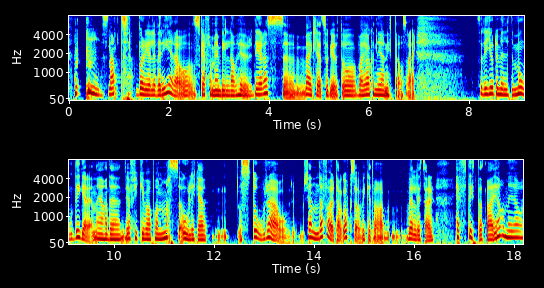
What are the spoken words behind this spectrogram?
snabbt börja leverera och skaffa mig en bild av hur deras eh, verklighet såg ut och vad jag kunde göra nytta och sådär. Så det gjorde mig lite modigare. När jag, hade, jag fick ju vara på en massa olika och stora och kända företag också, vilket var väldigt så här, häftigt. Att bara, ja men jag,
